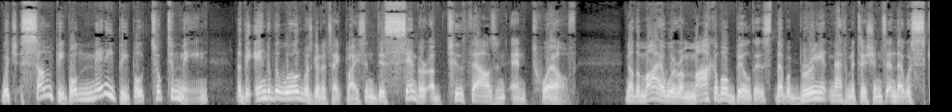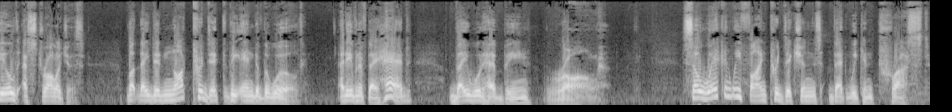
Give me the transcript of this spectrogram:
which some people, many people, took to mean that the end of the world was going to take place in December of 2012. Now, the Maya were remarkable builders, they were brilliant mathematicians, and they were skilled astrologers but they did not predict the end of the world. And even if they had, they would have been wrong. So where can we find predictions that we can trust?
